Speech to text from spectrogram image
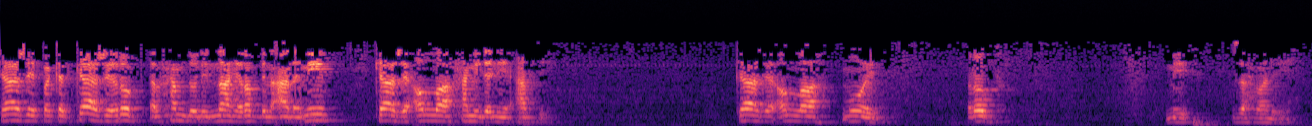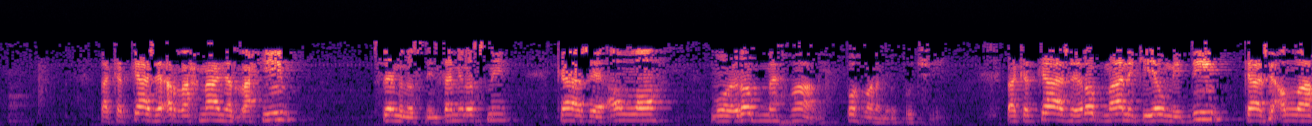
Kaže, pa kad kaže rob, alhamdulillahi rabbil alamin, kaže Allah hamidani abdi. Kaže Allah moj rob mi zahvaluje. Pa kad kaže ar-Rahman ar-Rahim, samilosni, samilosni, kaže Allah moj rob me hvali, pohvala mi upućuje. Pa kad kaže rob maniki mi din, kaže Allah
